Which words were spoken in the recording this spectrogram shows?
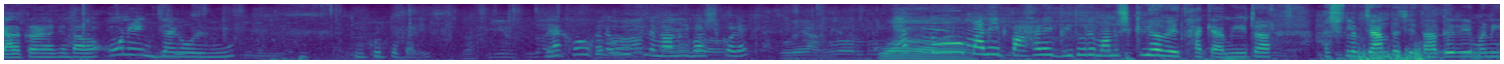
যার কারণে কিন্তু আমরা অনেক জায়গা ওরে নিয়ে করতে পারি। দেখো ওখানে ওখানে মানুষ বাস করে। এত মানে পাহাড়ের ভিতরে মানুষ কীভাবে থাকে আমি এটা আসলে জানতে চাই। তাদের মানে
